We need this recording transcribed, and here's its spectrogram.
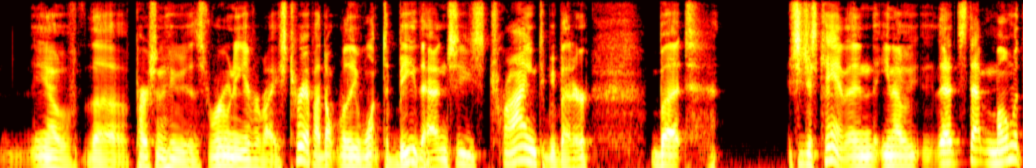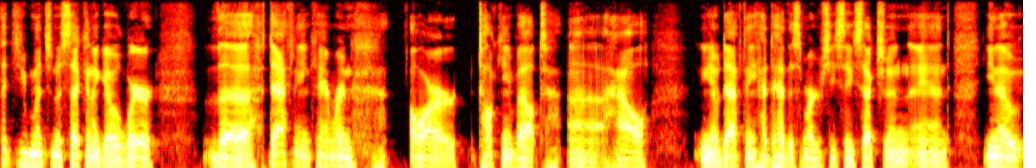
you know the person who is ruining everybody's trip. I don't really want to be that, and she's trying to be better, but she just can't. And you know that's that moment that you mentioned a second ago where the Daphne and Cameron are talking about uh, how you know Daphne had to have this emergency C-section, and you know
